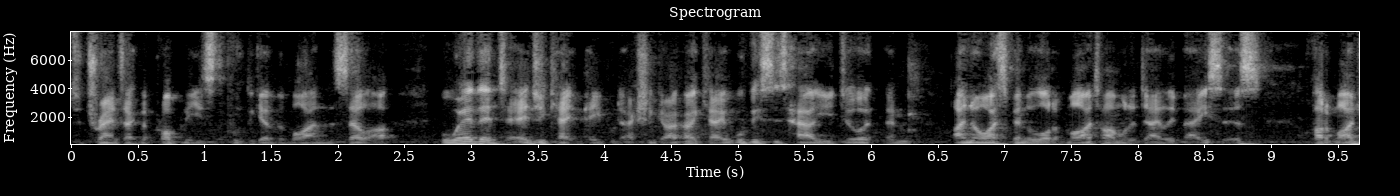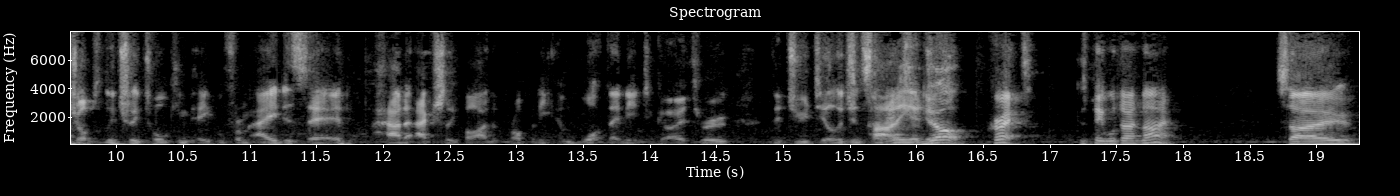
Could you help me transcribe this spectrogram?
to transact the properties to put together the buyer and the seller. But we're there to educate people to actually go, okay, well, this is how you do it. And I know I spend a lot of my time on a daily basis. Part of my job is literally talking people from A to Z how to actually buy the property and what they need to go through, the due diligence. Part of your need to do. job. Correct. Because people don't know. So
